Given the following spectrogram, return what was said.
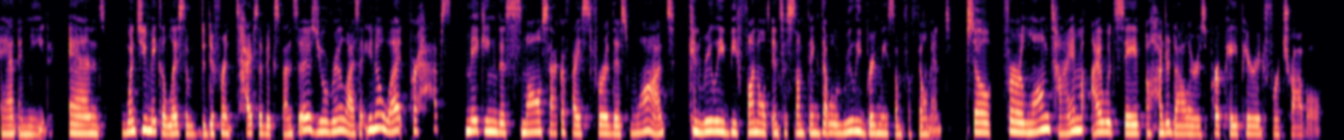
and a need. And once you make a list of the different types of expenses, you'll realize that, you know what, perhaps making this small sacrifice for this want can really be funneled into something that will really bring me some fulfillment. So for a long time, I would save $100 per pay period for travel.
